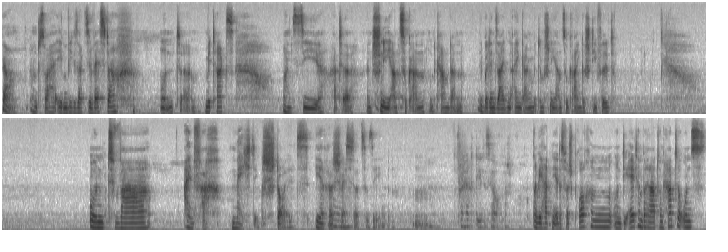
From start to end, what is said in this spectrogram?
ja, und es war eben, wie gesagt, Silvester und äh, mittags. Und sie hatte einen Schneeanzug an und kam dann über den Seiteneingang mit dem Schneeanzug reingestiefelt. Und war einfach mächtig stolz, ihre ja. Schwester zu sehen. Mhm. Dann hattet ihr das ja auch versprochen. Wir hatten ihr das versprochen und die Elternberatung hatte uns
